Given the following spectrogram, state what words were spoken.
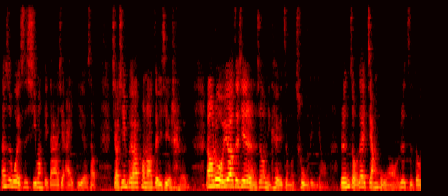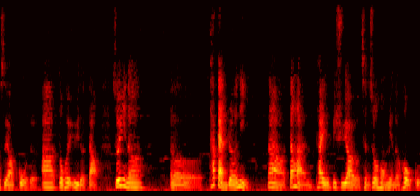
但是我也是希望给大家一些 idea，小小心不要碰到这一些人。然后如果遇到这些人的时候，你可以怎么处理哦？人走在江湖哦，日子都是要过的啊，都会遇得到。所以呢，呃，他敢惹你，那当然他也必须要有承受后面的后果。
